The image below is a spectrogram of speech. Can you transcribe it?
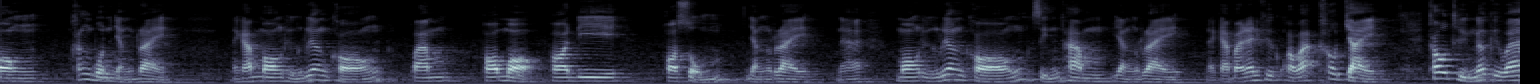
องข้างบนอย่างไรนะครับมองถึงเรื่องของความพอเหมาะพอดีพอสมอย่างไรนะมองถึงเรื่องของศีลธรรมอย่างไรนะครับเพราะนั้นคือความว่าเข้าใจเข้าถึงก็คือว่า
